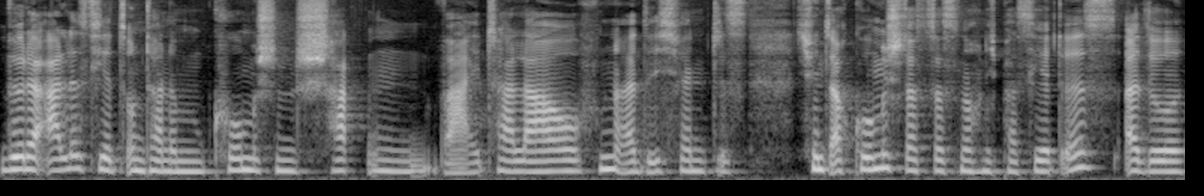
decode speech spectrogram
würde alles jetzt unter einem komischen Schatten weiterlaufen. Also ich finde es, ich finde es auch komisch, dass das noch nicht passiert ist. Also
